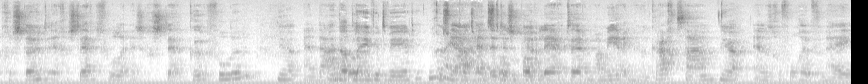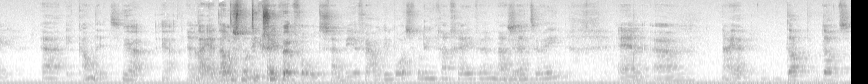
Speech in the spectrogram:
gesteund en gesterkt voelen en zich sterker voelen. Ja. En, daardoor, en dat levert weer nou ja, het, het is een populaire term, maar meer in hun kracht staan. Ja. En het gevoel hebben van hé, hey, uh, ik kan dit. Ja, ja. En nou ja, dat is natuurlijk super. Bijvoorbeeld, er zijn meer vrouwen die borstvoeding gaan geven na centering. En um, nou ja, dat, dat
